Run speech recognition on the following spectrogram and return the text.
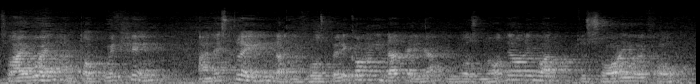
So I went and talked with him and explained him that it was very common in that area. He was not the only one to saw a UFO.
